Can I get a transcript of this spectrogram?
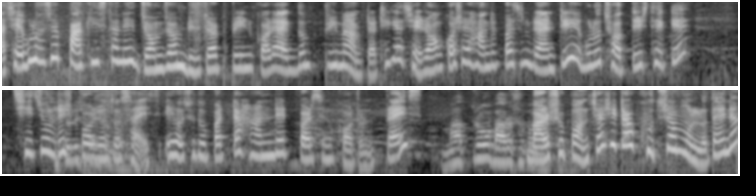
আচ্ছা এগুলো হচ্ছে পাকিস্তানের জমজম ডিজিটাল প্রিন্ট করা একদম প্রিমিয়ামটা ঠিক আছে? রং কষের হান্ড্রেড পার্সেন্ট গ্যারান্টি এগুলো ছত্রিশ থেকে ছিচল্লিশ পর্যন্ত সাইজ এই হচ্ছে dupatta hundred percent cotton price মাত্র 1250 বারোশো পঞ্চাশ এটাও খুচরা মূল্য তাই না?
